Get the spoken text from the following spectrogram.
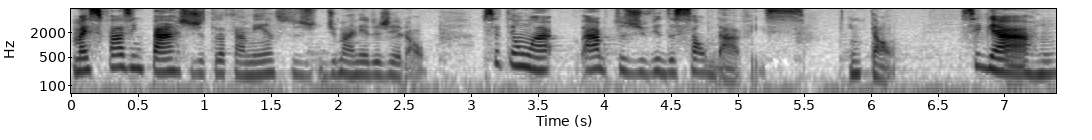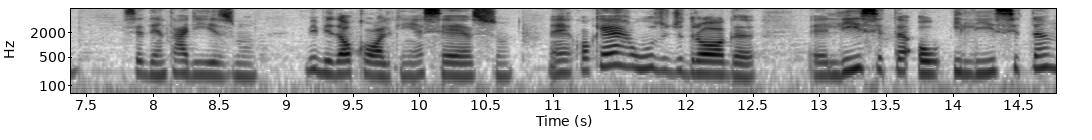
mas fazem parte de tratamentos de maneira geral. Você tem um hábitos de vida saudáveis. Então, cigarro, sedentarismo, bebida alcoólica em excesso, né? qualquer uso de droga é, lícita ou ilícita,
